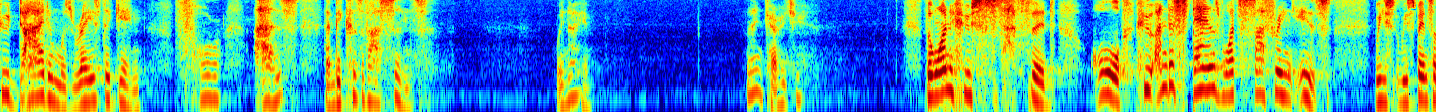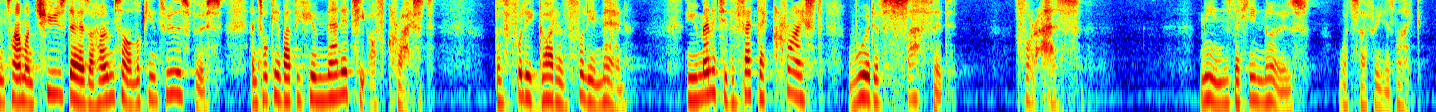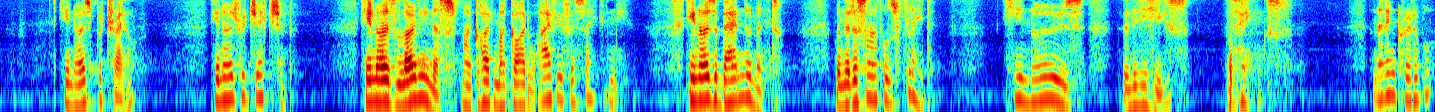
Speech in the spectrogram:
who died and was raised again for us and because of our sins, we know him. That encourage you? The one who suffered all, who understands what suffering is. We, we spent some time on Tuesday as a home cell looking through this verse and talking about the humanity of Christ, both fully God and fully man. The humanity, the fact that Christ would have suffered for us, means that he knows what suffering is like. He knows betrayal. He knows rejection. He knows loneliness. My God, my God, why have you forsaken me? He knows abandonment when the disciples fled. He knows these things. Isn't that incredible?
